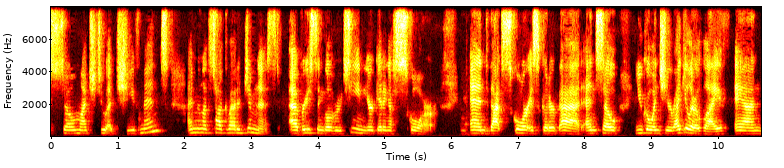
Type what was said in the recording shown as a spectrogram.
so much to achievement. I mean, let's talk about a gymnast. Every single routine, you're getting a score, and that score is good or bad. And so you go into your regular life and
